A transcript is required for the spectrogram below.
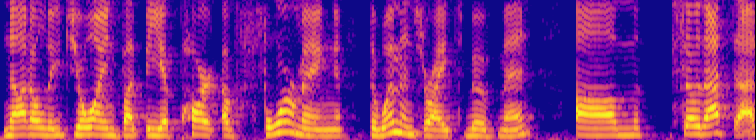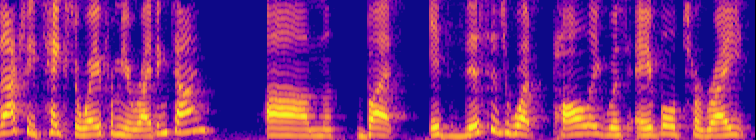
not only join but be a part of forming the women's rights movement. Um, so that that actually takes away from your writing time. Um, but if this is what Polly was able to write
